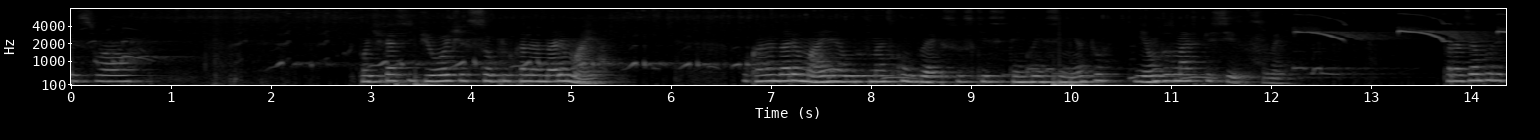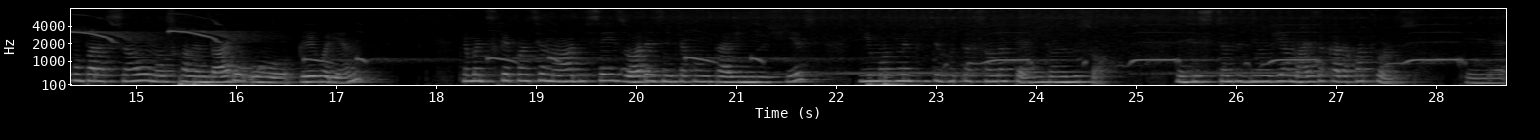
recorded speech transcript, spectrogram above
pessoal. O podcast de hoje é sobre o calendário maia. O calendário maia é um dos mais complexos que se tem conhecimento e é um dos mais precisos também. Por exemplo de comparação, o nosso calendário, o gregoriano, tem uma discrepância anual de 6 horas entre a contagem dos dias e o movimento de rotação da Terra em torno do Sol, necessitando de um dia a mais a cada 4 anos é,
